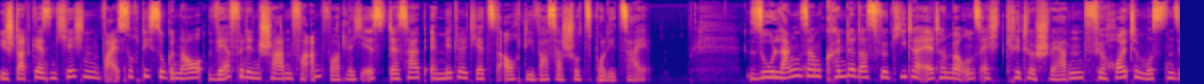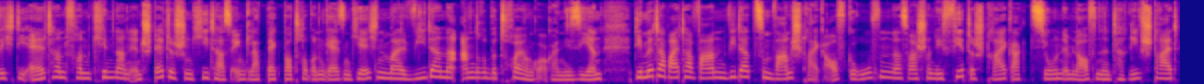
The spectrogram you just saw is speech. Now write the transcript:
Die Stadt Gelsenkirchen weiß noch nicht so genau, wer für den Schaden verantwortlich ist. Deshalb ermittelt jetzt auch die Wasserschutzpolizei. So langsam könnte das für Kita-Eltern bei uns echt kritisch werden. Für heute mussten sich die Eltern von Kindern in städtischen Kitas in Gladbeck, Bottrop und Gelsenkirchen mal wieder eine andere Betreuung organisieren. Die Mitarbeiter waren wieder zum Warnstreik aufgerufen. Das war schon die vierte Streikaktion im laufenden Tarifstreit.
